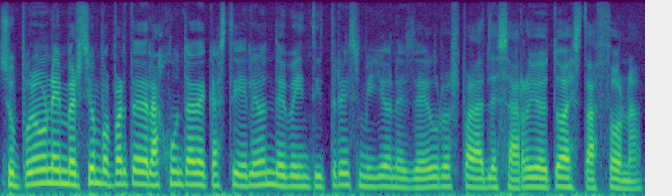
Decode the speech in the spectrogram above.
supone una inversión por parte de la Junta de Castilla y León de 23 millones de euros para el desarrollo de toda esta zona.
